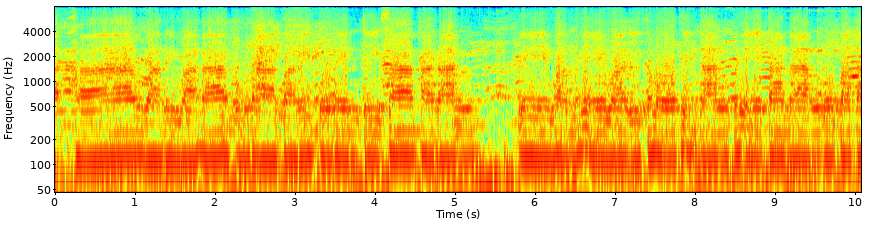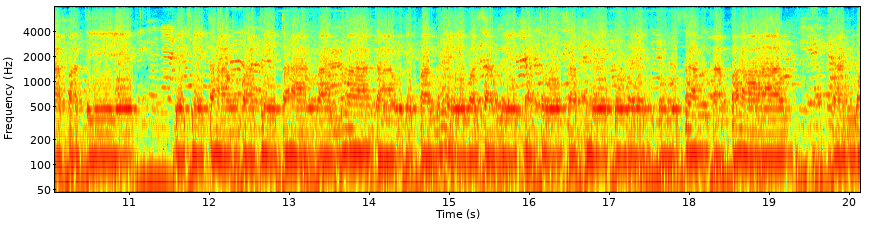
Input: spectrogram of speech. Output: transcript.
ะถาวาริวาราปุราปาริปุเรนติสาคารังเอวเมวะอิโตทินังเปตานังอุปกาปติเอทิตังปฏิตังอัมมากังติปะเมวะสมเมจตุสัพเพปุเรนตุสังกปาจันโท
